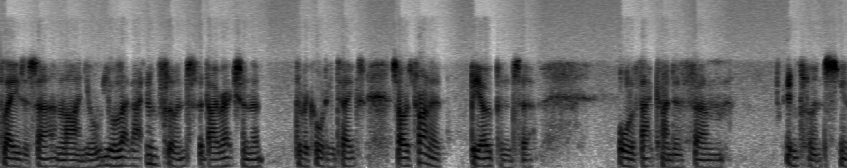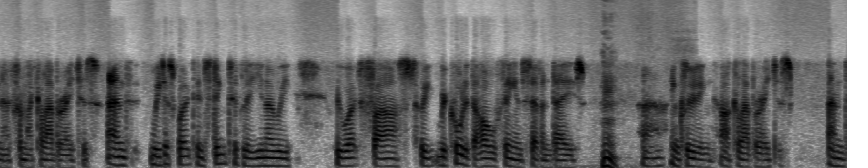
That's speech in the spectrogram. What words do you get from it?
plays a certain line, you'll you'll let that influence the direction that the recording takes. So I was trying to be open to all of that kind of um, influence, you know, from my collaborators, and we just worked instinctively. You know, we we worked fast. We recorded the whole thing in seven days, uh, including our collaborators, and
